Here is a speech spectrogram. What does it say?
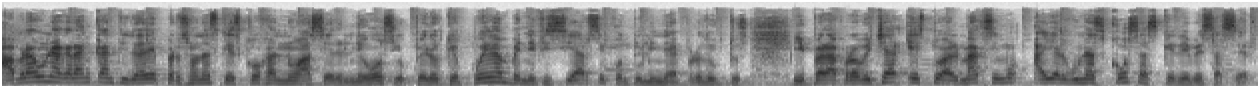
Habrá una gran cantidad de personas que escojan no hacer el negocio, pero que puedan beneficiarse con tu línea de productos. Y para aprovechar esto al máximo, hay algunas cosas que debes hacer.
